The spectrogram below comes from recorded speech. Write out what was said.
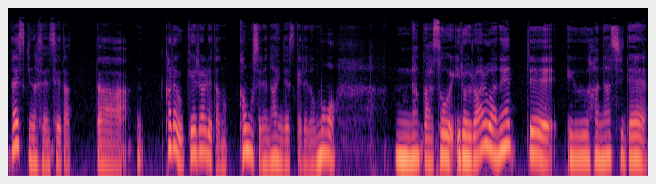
大好きな先生だったから受け入れられたのかもしれないんですけれどもなんかそういろいろあるわねっていう話で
